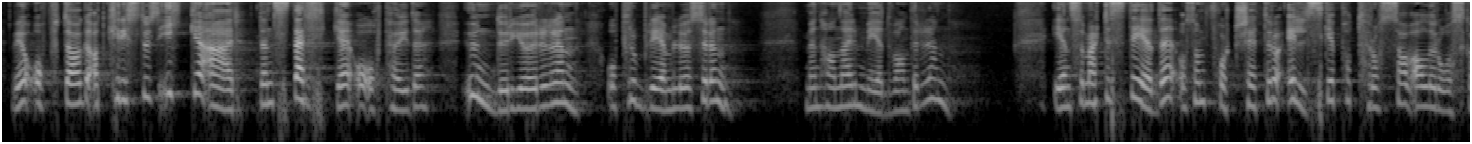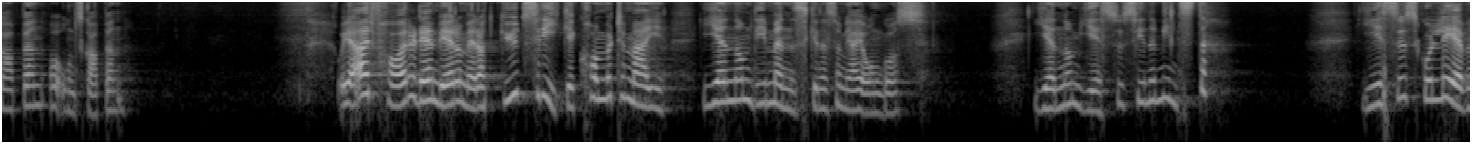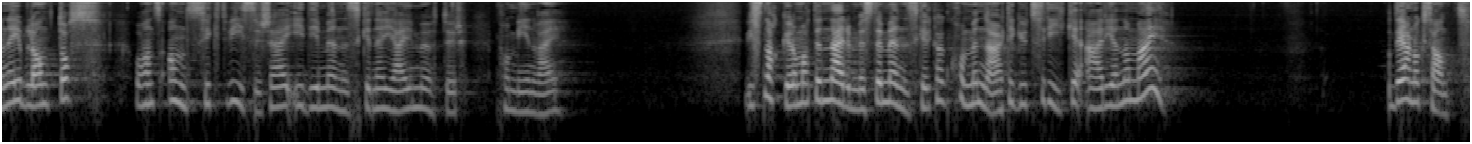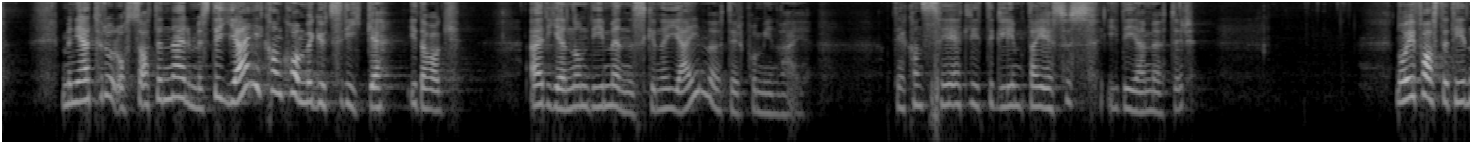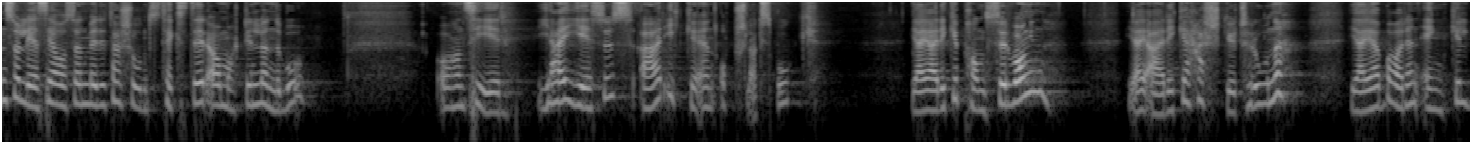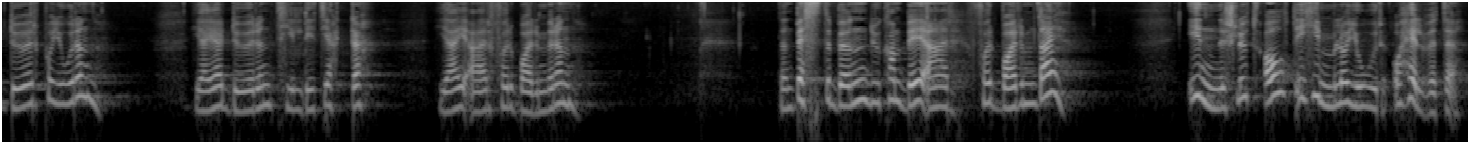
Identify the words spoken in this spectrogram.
Ved å oppdage at Kristus ikke er den sterke og opphøyde, undergjøreren og problemløseren, men han er medvandreren. En som er til stede, og som fortsetter å elske på tross av all råskapen og ondskapen. Og Jeg erfarer det mer og mer at Guds rike kommer til meg gjennom de menneskene som jeg omgås. Gjennom Jesus sine minste. Jesus går levende iblant oss, og hans ansikt viser seg i de menneskene jeg møter på min vei. Vi snakker om at det nærmeste mennesker kan komme nær til Guds rike, er gjennom meg. Og Det er nok sant. Men jeg tror også at det nærmeste jeg kan komme Guds rike i dag, er gjennom de menneskene jeg møter på min vei. At jeg kan se et lite glimt av Jesus i de jeg møter. Nå I fastetiden så leser jeg også en meditasjonstekster av Martin Lønneboe. Og han sier, 'Jeg, Jesus, er ikke en oppslagsbok.' 'Jeg er ikke panservogn. Jeg er ikke herskertrone. Jeg er bare en enkel dør på jorden.' 'Jeg er døren til ditt hjerte. Jeg er forbarmeren.' Den beste bønnen du kan be, er 'forbarm deg'. Inneslutt alt i himmel og jord og helvete.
